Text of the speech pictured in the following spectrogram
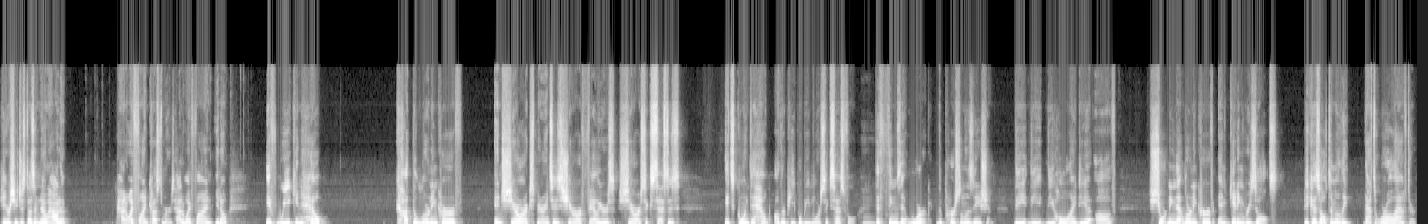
he or she just doesn't know how to how do I find customers? How do I find, you know, if we can help cut the learning curve and share our experiences, share our failures, share our successes, it's going to help other people be more successful. Hmm. The things that work, the personalization, the the the whole idea of shortening that learning curve and getting results. Because ultimately, that's what we're all after.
